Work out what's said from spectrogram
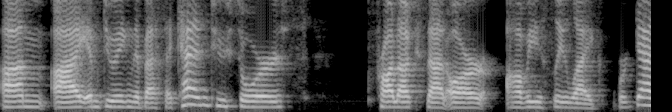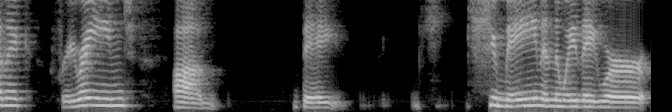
Um, I am doing the best I can to source products that are obviously like organic, free range. Um, they humane in the way they were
